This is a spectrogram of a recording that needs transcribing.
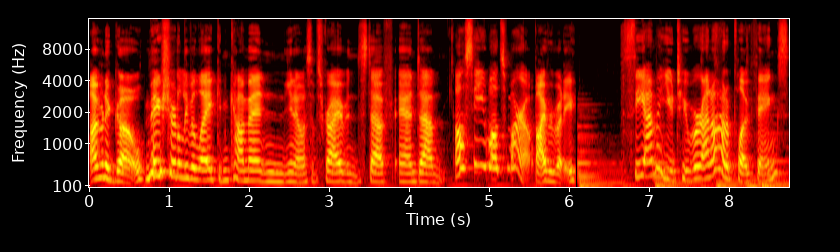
I'm gonna go. Make sure to leave a like and comment and, you know, subscribe stuff. And um, I'll see you all tomorrow. Bye, everybody. See, I'm a YouTuber. I know how to plug things.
